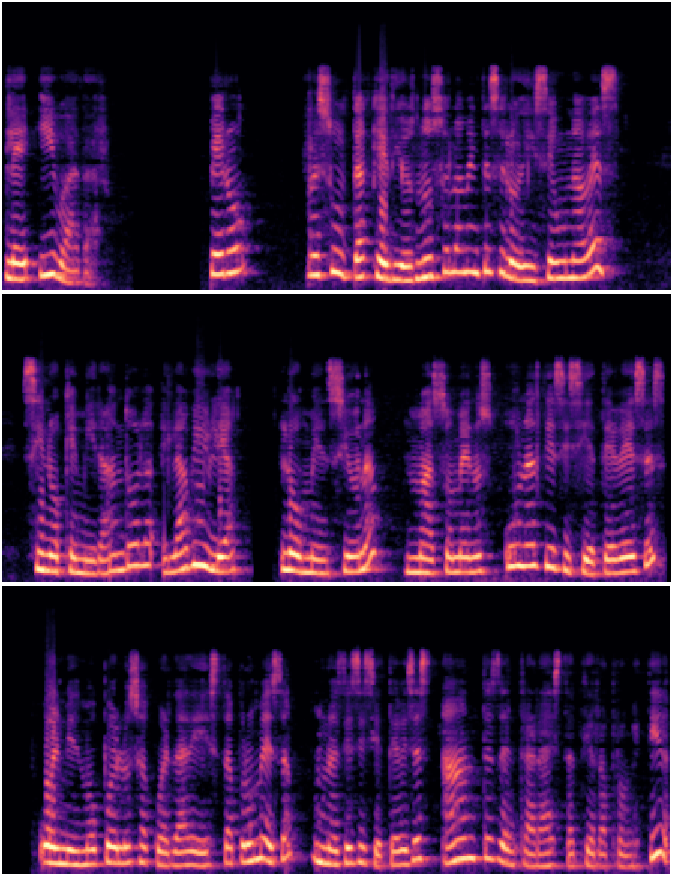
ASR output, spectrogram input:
le iba a dar. Pero resulta que Dios no solamente se lo dice una vez, sino que mirando la, la Biblia lo menciona más o menos unas 17 veces o el mismo pueblo se acuerda de esta promesa unas 17 veces antes de entrar a esta tierra prometida.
